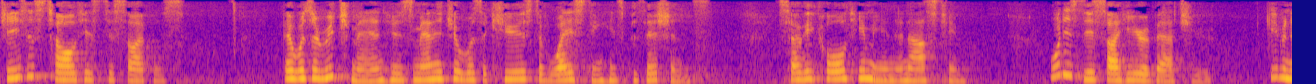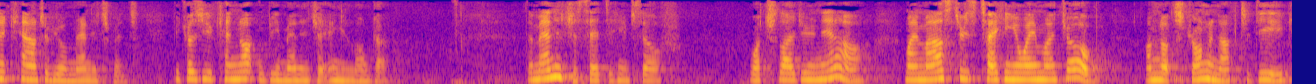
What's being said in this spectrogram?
Jesus told his disciples, There was a rich man whose manager was accused of wasting his possessions. So he called him in and asked him, What is this I hear about you? Give an account of your management, because you cannot be manager any longer. The manager said to himself, What shall I do now? My master is taking away my job. I'm not strong enough to dig,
